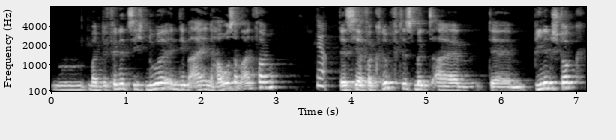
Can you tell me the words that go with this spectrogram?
Man befindet sich nur in dem einen Haus am Anfang, ja. das ja verknüpft ist mit ähm, dem Bienenstock.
